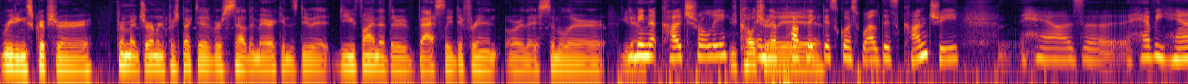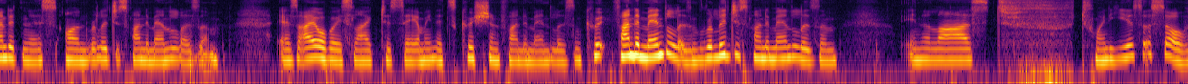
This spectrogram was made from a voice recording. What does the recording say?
reading scripture from a German perspective versus how the Americans do it, do you find that they're vastly different or they're similar? You, you know, mean culturally? Culturally, in the public yeah, yeah. discourse. Well, this country has a heavy-handedness on religious fundamentalism as I always like to say, I mean, it's Christian fundamentalism. fundamentalism, religious fundamentalism, in the last 20 years or so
